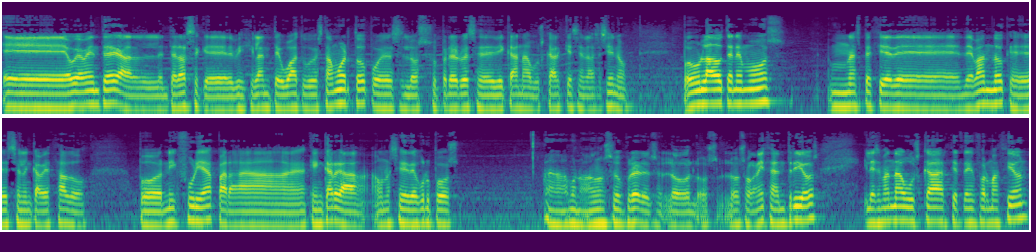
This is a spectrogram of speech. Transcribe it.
Eh, obviamente, al enterarse que el vigilante Watu está muerto, pues los superhéroes se dedican a buscar quién es el asesino. Por un lado tenemos una especie de, de bando que es el encabezado por Nick Furia para que encarga a una serie de grupos a, bueno, a unos superhéroes los, los, los organiza en tríos y les manda a buscar cierta información,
